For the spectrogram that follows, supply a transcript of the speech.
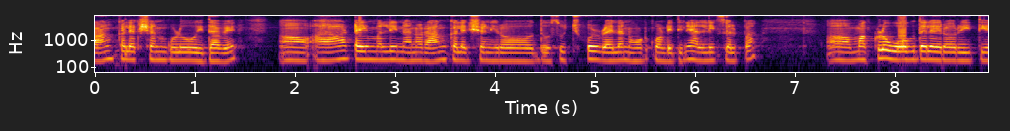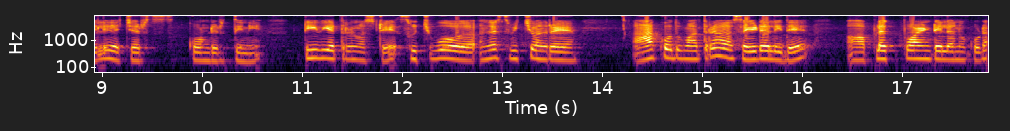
ರಾಂಗ್ ಕಲೆಕ್ಷನ್ಗಳು ಇದ್ದಾವೆ ಆ, ಟೈಮಲ್ಲಿ ನಾನು ರಾಂಗ್ ಕಲೆಕ್ಷನ್ ಇರೋದು ಸ್ವಿಚ್ಗಳೆಲ್ಲ ನೋಡ್ಕೊಂಡಿದ್ದೀನಿ. ಅಲ್ಲಿಗೆ ಸ್ವಲ್ಪ ಮಕ್ಕಳು ಹೋಗ್ದಲೇ ಇರೋ ರೀತಿಯಲ್ಲಿ ಎಚ್ಚರಿಸ್ಕೊಂಡಿರ್ತೀನಿ. ಟಿ ವಿ ಹತ್ರನೂ ಅಷ್ಟೇ. ಸ್ವಿಚ್ ಬೋ ಅಂದರೆ ಸ್ವಿಚ್ ಅಂದರೆ ಹಾಕೋದು ಮಾತ್ರ ಸೈಡಲ್ಲಿದೆ ಪ್ಲಗ್ ಪಾಯಿಂಟ್ ಎಲ್ಲನೂ ಕೂಡ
